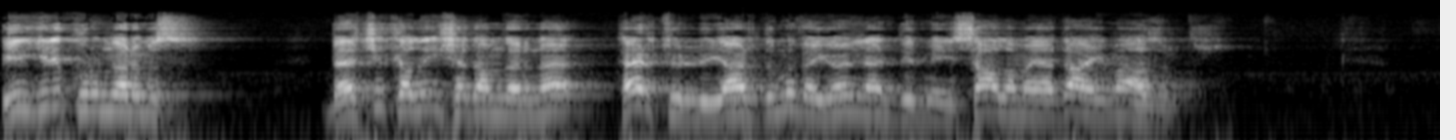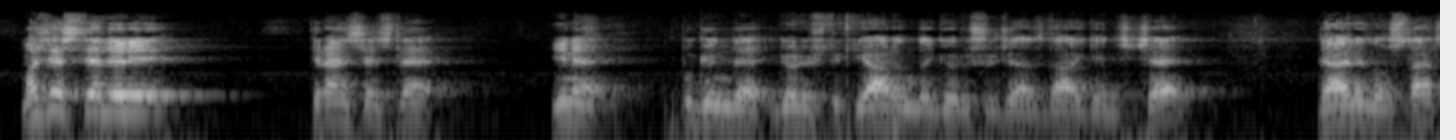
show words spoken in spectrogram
İlgili kurumlarımız Belçikalı iş adamlarına her türlü yardımı ve yönlendirmeyi sağlamaya daima hazırdır. Majesteleri prensesle yine bugün de görüştük, yarın da görüşeceğiz daha genişçe. Değerli dostlar,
